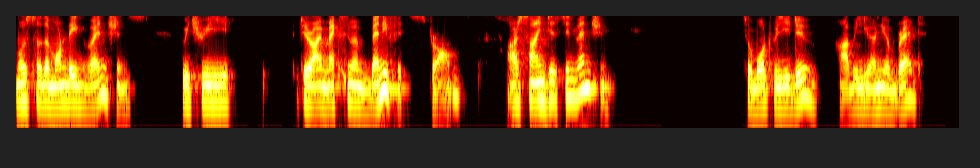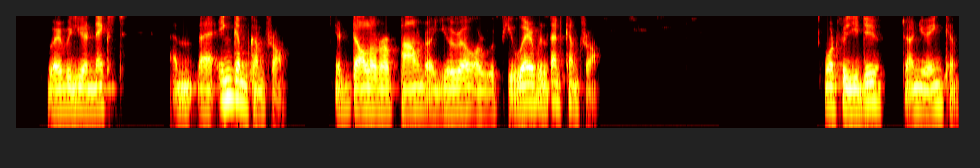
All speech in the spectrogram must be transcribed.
Most of the modern inventions which we derive maximum benefits from are scientists' invention. So, what will you do? How will you earn your bread? Where will your next um, uh, income come from? Your dollar or pound or euro or rupee, where will that come from? What will you do to earn your income?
